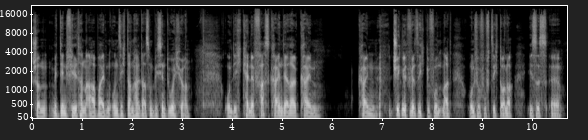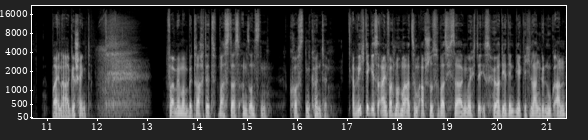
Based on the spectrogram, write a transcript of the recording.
schon mit den Filtern arbeiten und sich dann halt da so ein bisschen durchhören. Und ich kenne fast keinen, der da kein kein Jingle für sich gefunden hat und für 50 Dollar ist es äh, beinahe geschenkt. Vor allem, wenn man betrachtet, was das ansonsten kosten könnte. Wichtig ist einfach nochmal zum Abschluss, was ich sagen möchte, ist, hör dir den wirklich lang genug an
